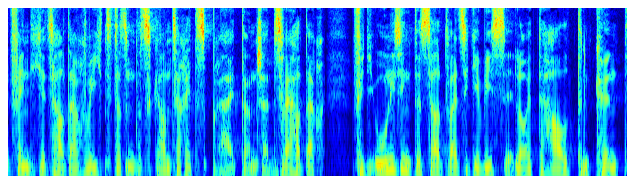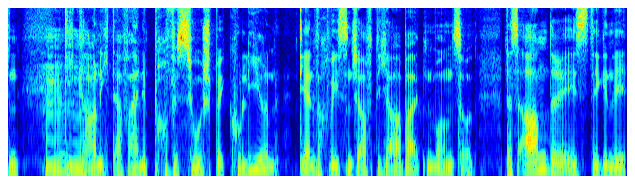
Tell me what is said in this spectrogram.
fände ich jetzt halt auch wichtig, dass man das Ganze auch etwas breiter anschaut. Das wäre halt auch für die Unis interessant, weil sie gewisse Leute halten könnten, mhm. die gar nicht auf eine Professur spekulieren, die einfach wissenschaftlich arbeiten wollen sollen. Das andere ist irgendwie,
